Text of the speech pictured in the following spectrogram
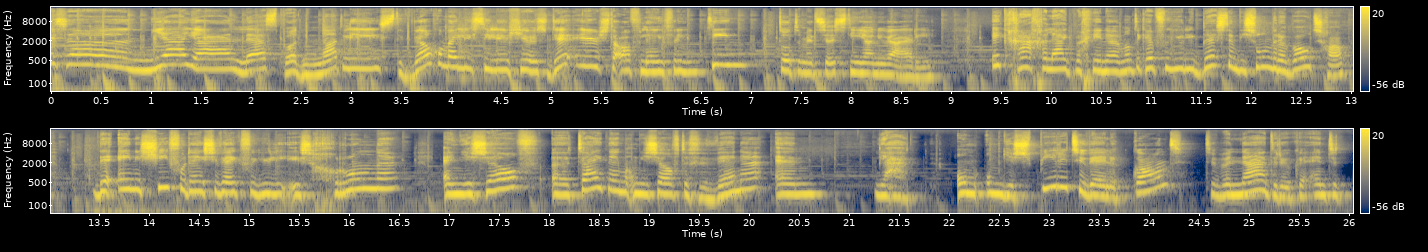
Vissen! Ja, ja, last but not least. Welkom bij Lucielusjes, de eerste aflevering 10 tot en met 16 januari. Ik ga gelijk beginnen, want ik heb voor jullie best een bijzondere boodschap. De energie voor deze week voor jullie is gronden en jezelf uh, tijd nemen om jezelf te verwennen en ja, om, om je spirituele kant te benadrukken en te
